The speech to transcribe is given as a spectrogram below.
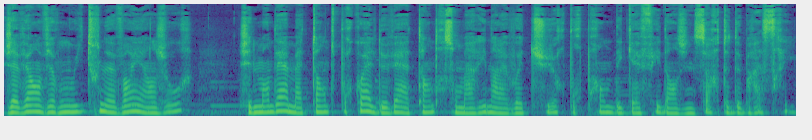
J'avais environ 8 ou 9 ans et un jour, j'ai demandé à ma tante pourquoi elle devait attendre son mari dans la voiture pour prendre des cafés dans une sorte de brasserie.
